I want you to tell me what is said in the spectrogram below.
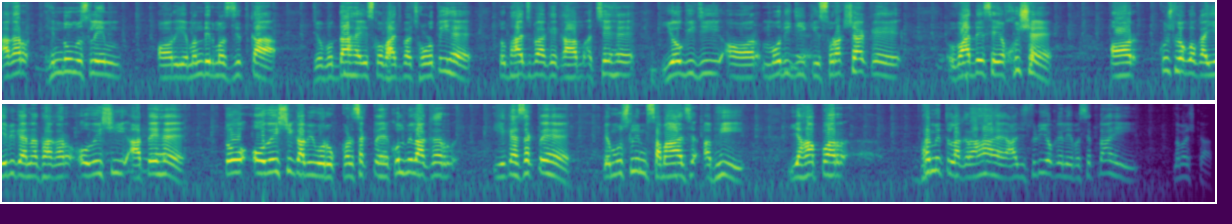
अगर हिंदू मुस्लिम और ये मंदिर मस्जिद का जो मुद्दा है इसको भाजपा छोड़ती है तो भाजपा के काम अच्छे हैं। योगी जी और मोदी जी की सुरक्षा के वादे से खुश हैं। और कुछ लोगों का ये भी कहना था, अगर ओवैसी आते हैं तो ओवैसी का भी वो रुख कर सकते हैं। कुल मिलाकर ये कह सकते हैं कि मुस्लिम समाज अभी यहाँ पर भ्रमित लग रहा है। आज इस वीडियो के लिए बस इतना ही। नमस्कार।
